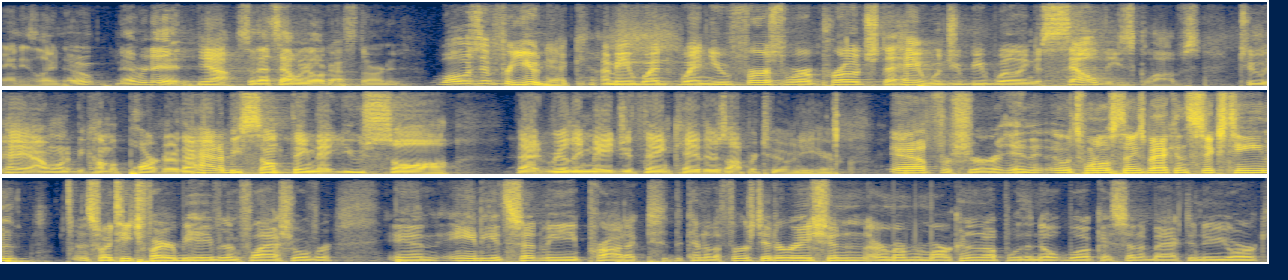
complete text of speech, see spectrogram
and he's like, "Nope, never did." Yeah. So that's how we all got started. What was it for you, Nick? I mean, when when you first were approached to, hey, would you be willing to sell these gloves? To, hey, I want to become a partner. There had to be something that you saw that really made you think, hey, there's opportunity here. Yeah, for sure. And it's one of those things back in 16. So I teach fire behavior and flashover. And Andy had sent me product, kind of the first iteration. I remember marking it up with a notebook. I sent it back to New York.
